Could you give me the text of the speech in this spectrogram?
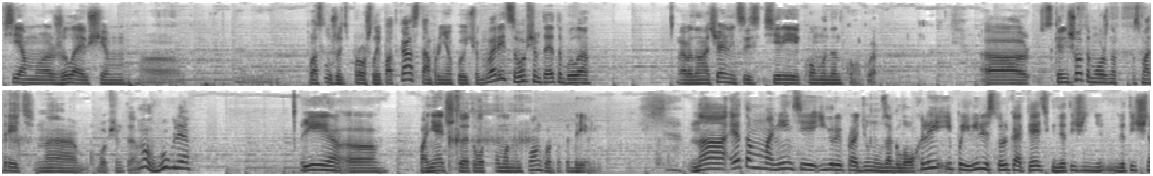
всем желающим э, послушать прошлый подкаст. Там про нее кое-что говорится. В общем-то, это было родоначальницей серии Command and Conquer. Э, скриншоты можно посмотреть на, в общем-то, ну, в гугле и э, понять, что это вот Command and Conquer, только древний. На этом моменте игры про Дюну заглохли и появились только опять к 2000, 2000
